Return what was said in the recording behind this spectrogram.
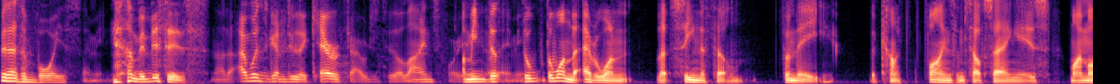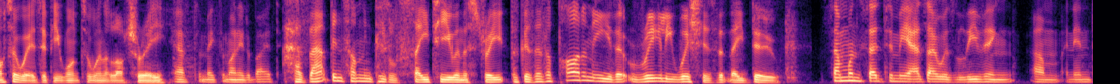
But that's a voice. I mean, I mean, this is. not a, I wasn't gonna do the character. I would just do the lines for you. I mean, you know the, I mean? the the one that everyone that's seen the film, for me, that kind of finds themselves saying is, "My motto is, if you want to win the lottery." you have to make the money to buy it. Has that been something people say to you in the street? Because there's a part of me that really wishes that they do. Someone said to me as I was leaving um, an in,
